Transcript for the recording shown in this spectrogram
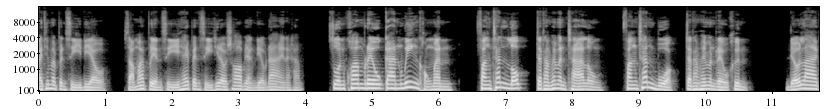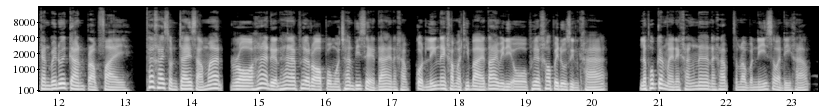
ล์ที่มันเป็นสีเดียว สามารถเปลี่ยนสีให้เป็นสีที่เราชอบอย่างเดียวได้นะครับ ส่วนความเร็วการวิ่งของมัน ฟังก์ชันลบจะทำให้มันช้าลง ฟังก์ชันบวกจะทำให้มันเร็วขึ้น เดี๋ยวลากันไปด้วยการปรับไฟ ถ้าใครสนใจสามารถรอ 5 เดือน 5 เพื่อรอโปรโมชั่นพิเศษได้นะครับ กดลิงก์ในคำอธิบายใต้วิดีโอเพื่อเข้าไปดูสินค้า แล้วพบกันใหม่ในครั้งหน้านะครับสำหรับวันนี้สวัสดีครับ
